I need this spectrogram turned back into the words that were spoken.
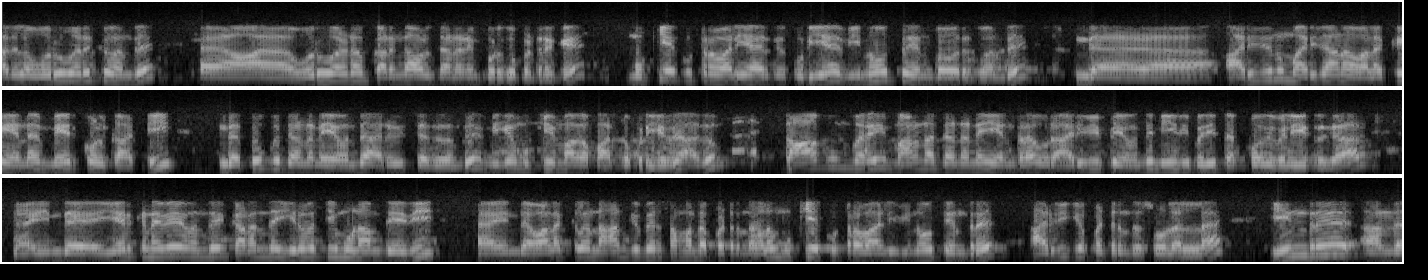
அதுல ஒருவருக்கு வந்து ஒரு வருடம் கருங்காவல் தண்டனை கொடுக்கப்பட்டிருக்கு. முக்கிய குற்றவாளியா இருக்கக்கூடிய வினோத் என்பவருக்கு வந்து இந்த அரிதனும் அரிதினும் அரிதான வழக்கு என மேற்கோள் காட்டி இந்த தூக்கு தண்டனையை வந்து அறிவித்தது வந்து மிக முக்கியமாக பார்க்கப்படுகிறது. அதுவும் சாகும் வரை மரண தண்டனை என்ற ஒரு அறிவிப்பை வந்து நீதிபதி தற்போது வெளியிட்டிருக்கிறார். இந்த ஏற்கனவே வந்து கடந்த இருபத்தி மூணாம் தேதி இந்த வழக்குல நான்கு பேர் சம்பந்தப்பட்டிருந்தாலும் முக்கிய குற்றவாளி வினோத் என்று அறிவிக்கப்பட்டிருந்த சூழல்ல இன்று அந்த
